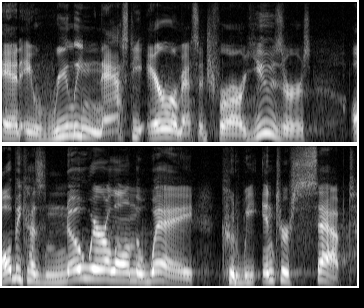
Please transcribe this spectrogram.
and a really nasty error message for our users, all because nowhere along the way could we intercept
